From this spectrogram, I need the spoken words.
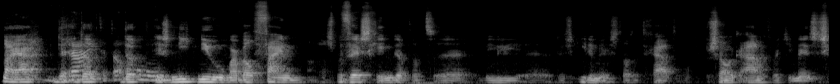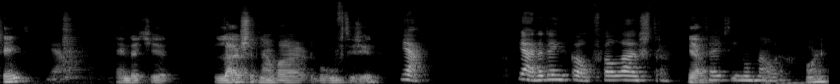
Nou ja, Draait dat, het allemaal dat is niet nieuw, maar wel fijn als bevestiging dat dat eh, bij jullie eh, dus idem is. Dat het gaat om persoonlijke aandacht wat je mensen schenkt. Ja. En dat je luistert naar waar de behoefte zit. Ja. ja, dat denk ik ook. Vooral luisteren. Ja. Dat heeft iemand nodig. Mooi.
